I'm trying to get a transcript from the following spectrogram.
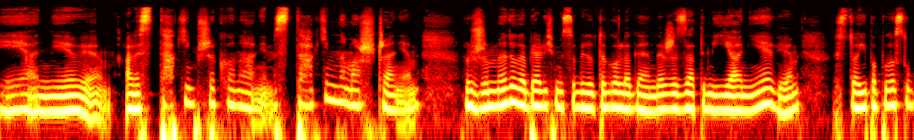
Ja nie wiem, ale z takim przekonaniem, z takim namaszczeniem, że my dorabialiśmy sobie do tego legendę, że za tym ja nie wiem stoi po prostu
